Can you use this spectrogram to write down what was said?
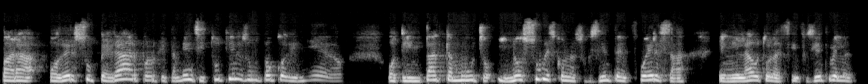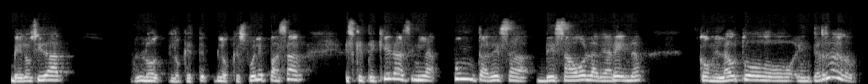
para poder superar, porque también si tú tienes un poco de miedo o te impacta mucho y no subes con la suficiente fuerza en el auto, la suficiente velocidad, lo, lo que, lo que suele pasar es que te quedas en la punta de esa, de esa ola de arena con el auto enterrado,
